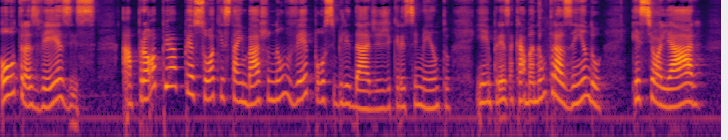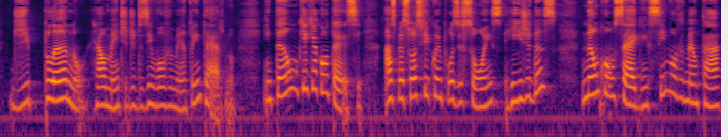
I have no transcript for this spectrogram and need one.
Outras vezes, a própria pessoa que está embaixo não vê possibilidades de crescimento e a empresa acaba não trazendo esse olhar de plano realmente de desenvolvimento interno. Então, o que, que acontece? As pessoas ficam em posições rígidas, não conseguem se movimentar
